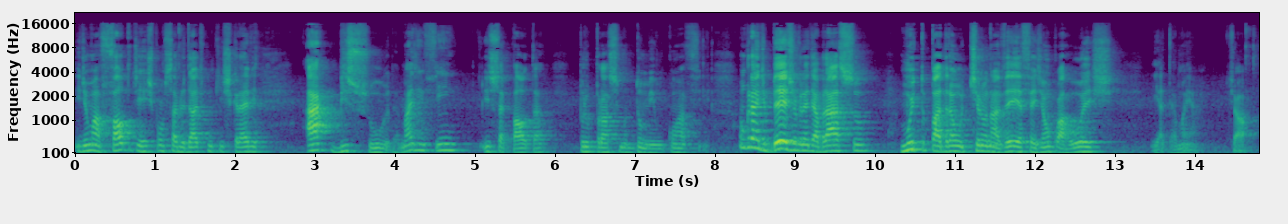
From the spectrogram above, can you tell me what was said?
e de uma falta de responsabilidade com que escreve absurda. Mas, enfim, isso é pauta para o próximo domingo com a FIA. Um grande beijo, um grande abraço. Muito padrão, tiro na veia, feijão com arroz. E até amanhã. Tchau.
